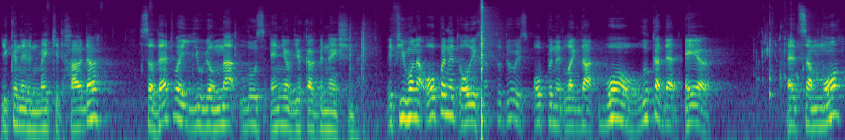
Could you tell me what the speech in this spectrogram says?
You can even make it harder. So that way you will not lose any of your carbonation. If you want to open it, all you have to do is open it like that. Whoa, look at that air. Add some more.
